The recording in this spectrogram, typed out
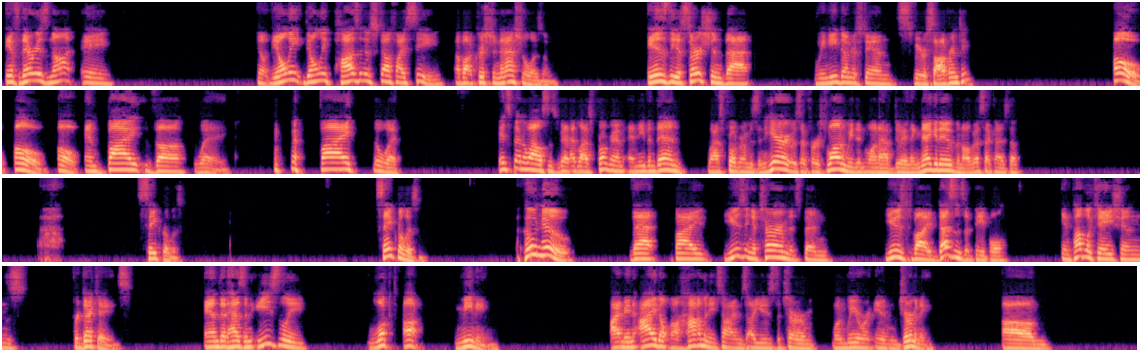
if there is not a you know the only the only positive stuff i see about christian nationalism is the assertion that we need to understand sphere sovereignty oh oh oh and by the way by the way it's been a while since we had last program and even then last program is in here it was our first one we didn't want to have to do anything negative and all rest that kind of stuff Sacralism. Sacralism. Who knew that by using a term that's been used by dozens of people in publications for decades and that has an easily looked up meaning. I mean, I don't know how many times I used the term when we were in Germany um,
